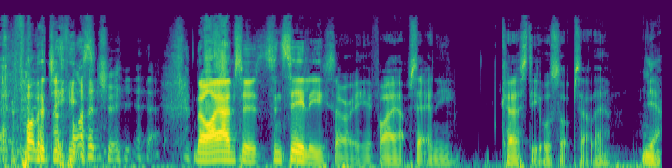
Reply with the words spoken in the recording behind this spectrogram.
apologies. Apology, yeah. No, I am sin- sincerely sorry if I upset any Kirstie Allsopps out there. Yeah.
